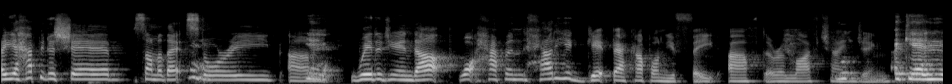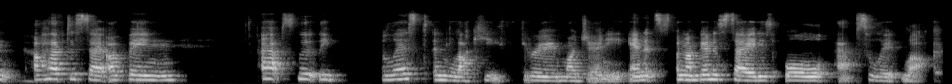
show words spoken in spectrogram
Are you happy to share some of that yeah. story? Um, yeah. Where did you end up? What happened? How do you get back up on your feet after a life changing? Well, again, I have to say, I've been absolutely blessed and lucky through my journey. And it's, and I'm going to say it is all absolute luck.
